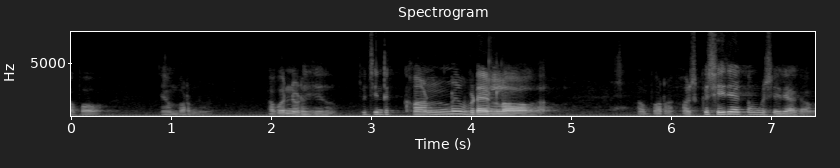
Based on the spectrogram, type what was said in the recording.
അപ്പോൾ ഞാൻ പറഞ്ഞു അപ്പോൾ എന്നോട് ചേച്ചിന്റെ കണ്ണ് ഇവിടെ ഉള്ളോ അപ്പോൾ അവർക്ക് ശരിയാക്കാം നമുക്ക് ശരിയാക്കാം.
